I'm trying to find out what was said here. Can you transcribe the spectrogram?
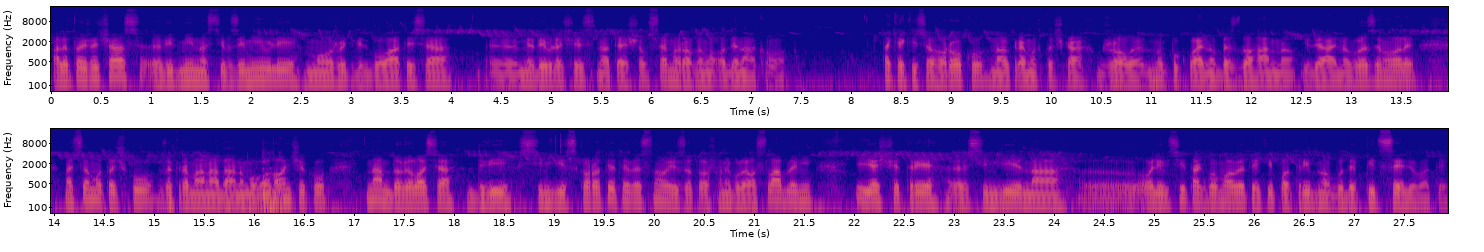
Але в той же час е, відмінності в зимівлі можуть відбуватися, е, не дивлячись на те, що все ми робимо одинаково. Так як і цього року на окремих точках бджоли ну буквально бездоганно ідеально визимували. На цьому точку, зокрема на даному вагончику, нам довелося дві сім'ї скоротити весною за того, що вони були ослаблені. І є ще три е, сім'ї на е, олівці, так би мовити, які потрібно буде підсилювати.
